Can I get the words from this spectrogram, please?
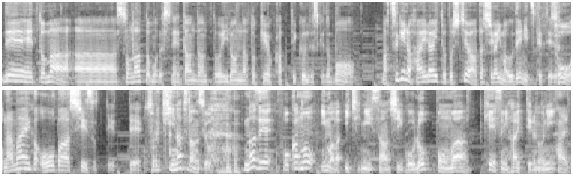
でえっとまあその後もですねだんだんといろんな時計を買っていくんですけども、まあ、次のハイライトとしては私が今腕につけてる名前がオーバーシーズって言ってそれ気になってたんですよ。なぜ他の今が12345本はケースに入っているのにはい。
